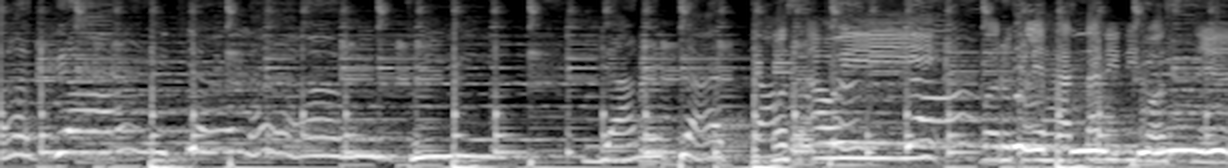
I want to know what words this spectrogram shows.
bagai dalam mimpi yang datang Bos Awi baru kelihatan ini bosnya.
